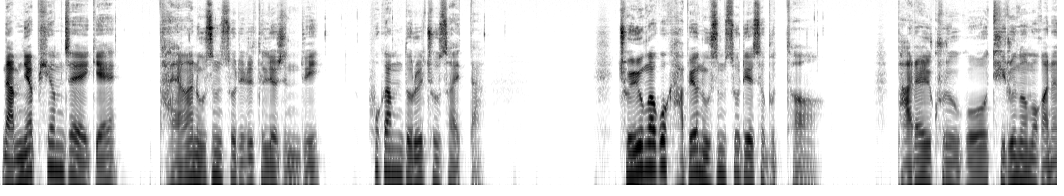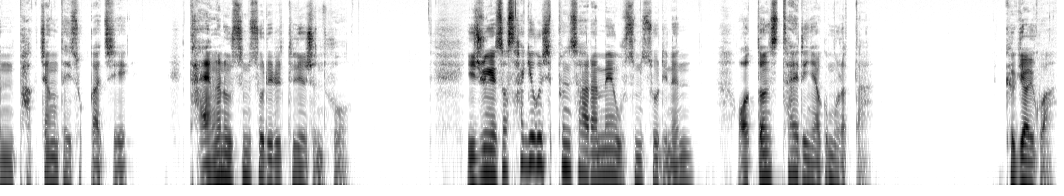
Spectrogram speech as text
남녀 피험자에게 다양한 웃음소리를 들려준 뒤 호감도를 조사했다. 조용하고 가벼운 웃음소리에서부터 발을 구르고 뒤로 넘어가는 박장대소까지 다양한 웃음소리를 들려준 후, 이 중에서 사귀고 싶은 사람의 웃음소리는 어떤 스타일이냐고 물었다. 그 결과,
